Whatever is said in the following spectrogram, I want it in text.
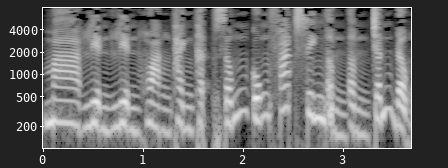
mà liền liền hoàng thành thật giống cũng phát sinh ầm ầm chấn động.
